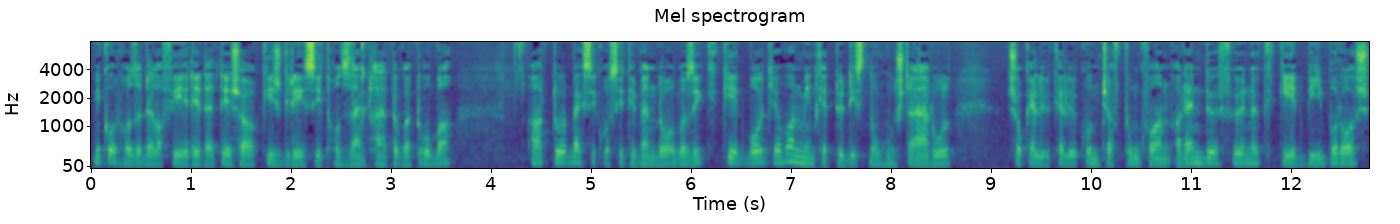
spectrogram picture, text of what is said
Mikor hozod el a férjedet és a kis Grészit hozzánk látogatóba? Arthur Mexico City-ben dolgozik. Két boltja van, mindkettő disznóhúst árul. Sok előkelő koncsaftunk van, a rendőrfőnök, két bíboros,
